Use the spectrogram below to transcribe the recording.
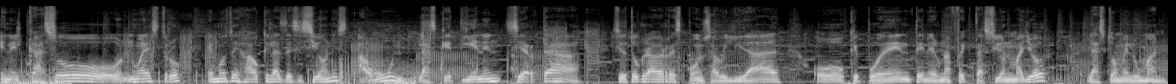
En el caso nuestro, hemos dejado que las decisiones, aún las que tienen cierta, cierto grado de responsabilidad o que pueden tener una afectación mayor, las tome el humano.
